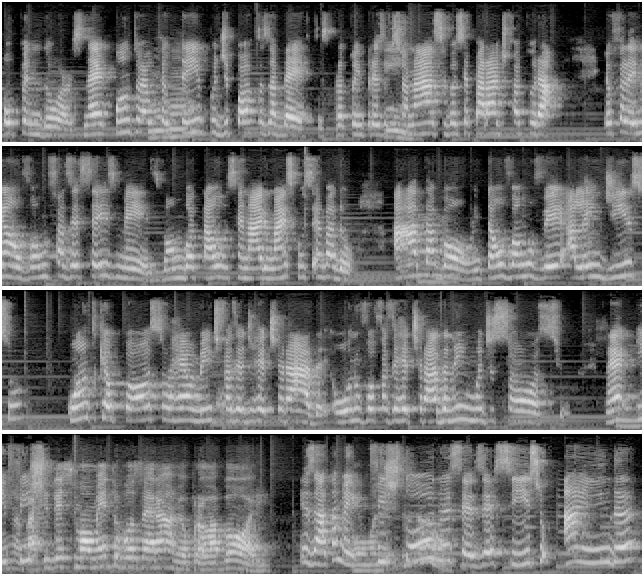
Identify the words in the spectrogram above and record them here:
open doors, né? Quanto é o uhum. teu tempo de portas abertas para tua empresa Sim. funcionar se você parar de faturar? Eu falei, não, vamos fazer seis meses, vamos botar o cenário mais conservador. Ah, tá uhum. bom. Então vamos ver, além disso, quanto que eu posso realmente fazer de retirada? Ou não vou fazer retirada nenhuma de sócio, né? Hum, e a fiz... partir desse momento eu vou zerar meu Prolabore? Exatamente. Fiz decisão. todo esse exercício ainda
